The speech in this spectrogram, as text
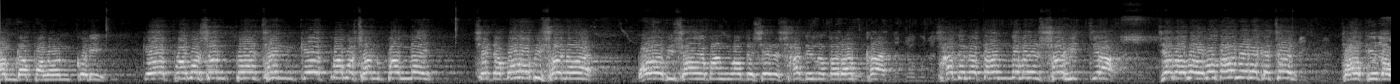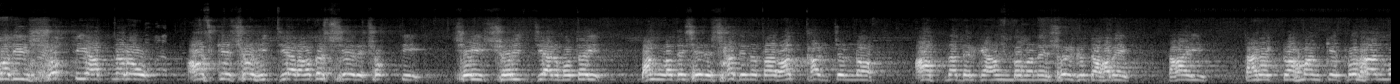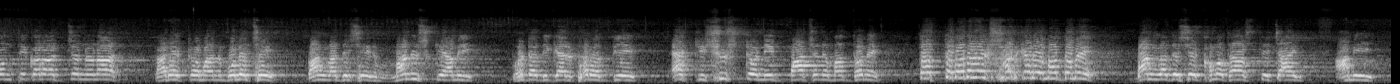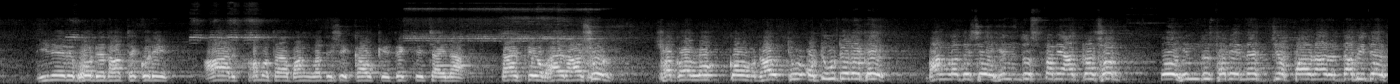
আমরা পালন করি। কে প্রমোশন পেয়েছেন, কে প্রমোশন পান নাই, সেটা বড় বিষয় নয়। বড় বিষয় বাংলাদেশের স্বাধীনতা রক্ষা স্বাধীনতা আন্দোলনের শহীদরা যেভাবে অবদানে রেখেছেন জাতীয়তাবাদী শক্তি আপনারও আজকে শহীদ জিয়ার আদর্শের শক্তি? সেই শহীদ জিয়ার মতোই বাংলাদেশের স্বাধীনতা রক্ষার জন্য আপনাদেরকে আন্দোলনে শরীর হবে। তাই তারেক রহমানকে প্রধানমন্ত্রী করার জন্য নয় তারেক রহমান বলেছে, বাংলাদেশের মানুষকে আমি ভোটাধিকার ফেরত দিয়ে একটি সুষ্ঠু নির্বাচনের মাধ্যমে, তত্ত্বাবধায়ক সরকারের মাধ্যমে বাংলাদেশের ক্ষমতা আসতে চাই, আমি দিনের ভোটে রাতে করে আর ক্ষমতা বাংলাদেশে কাউকে দেখতে চাই না। তাই প্রিয় ভাইরা, আসুন, সকল লক্ষ্য রেখে বাংলাদেশে হিন্দুস্তানি আগ্রাসন ও হিন্দুস্তানের ন্যায্য পাওনার দাবিতে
